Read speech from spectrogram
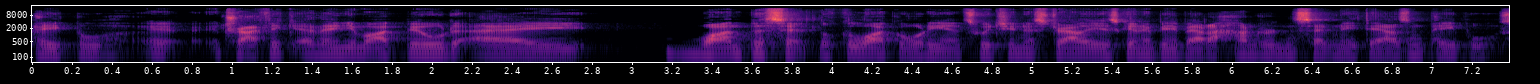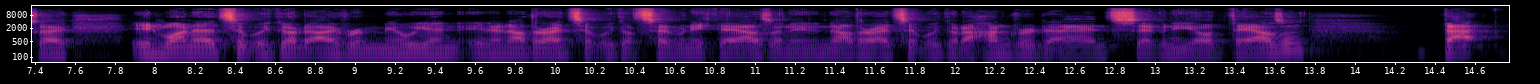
people uh, traffic, and then you might build a 1% lookalike audience, which in Australia is going to be about 170,000 people. So in one ad set, we've got over a million. In another ad set, we've got 70,000. In another ad set, we've got 170 odd thousand. That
